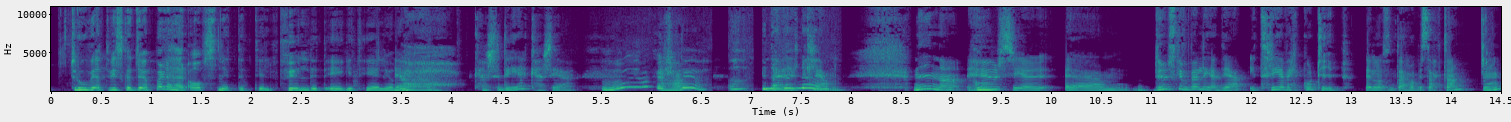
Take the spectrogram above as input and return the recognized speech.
Tror vi att vi ska döpa det här avsnittet till Fyll ditt eget heliumhjärta? Ja, kanske det kanske är. Mm, kanske Ja. det. Ja, you never know. Verkligen. Nina, hur ser... ehm, du ska vara lediga i tre veckor typ. Eller något sånt där har vi sagt va? Mm,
